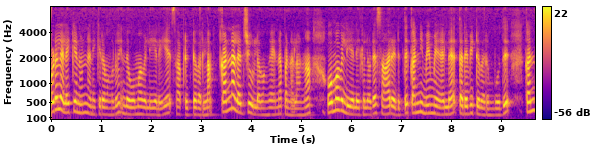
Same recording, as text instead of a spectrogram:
உடல் இழைக்கணும்னு நினைக்கிறவங்களும் இந்த ஓமவல்லி இலையை சாப்பிட்டுக்கிட்டு வரலாம். கண் அலர்ஜி உள்ளவங்க என்ன பண்ணலாம்னா ஓமவல்லி இலைகளோட சாறு எடுத்து கண்ணிமை மேலே தடவிட்டு வரும்போது கண்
